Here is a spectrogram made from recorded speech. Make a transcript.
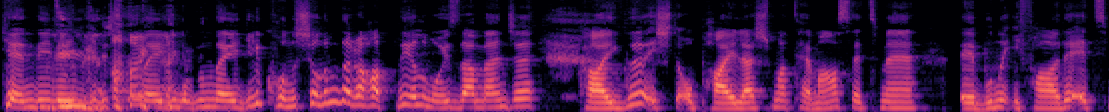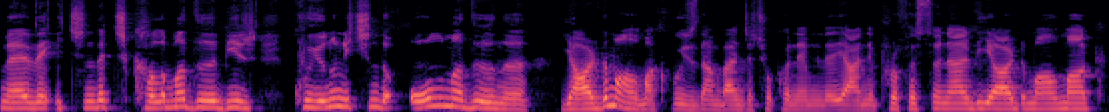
kendiyle ilgili, şununla ilgili, bununla ilgili konuşalım da rahatlayalım. O yüzden bence kaygı işte o paylaşma, temas etme, e, bunu ifade etme ve içinde çıkamadığı bir kuyunun içinde olmadığını yardım almak bu yüzden bence çok önemli. Yani profesyonel bir yardım almak,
